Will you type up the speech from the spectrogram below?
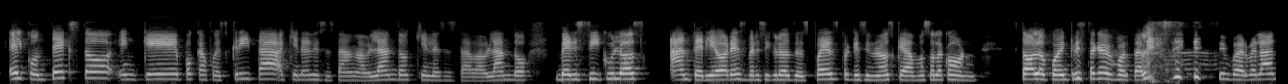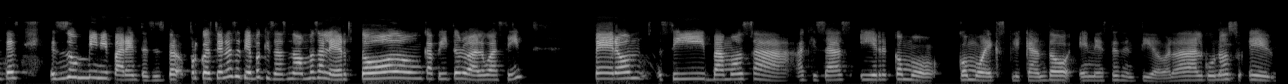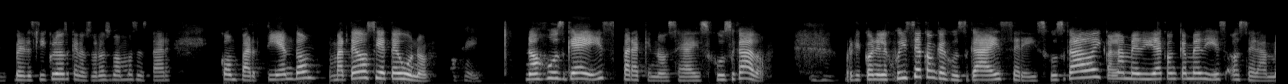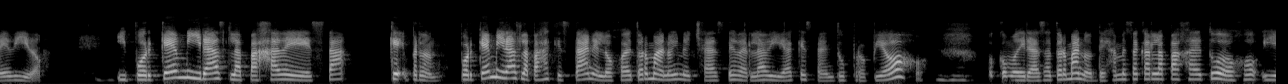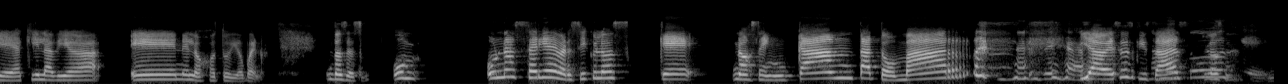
el contexto, en qué época fue escrita, a quiénes les estaban hablando, quién les estaba hablando, versículos anteriores, versículos después, porque si no nos quedamos solo con todo lo puedo en Cristo que me fortalece sin poder verlo antes. Eso es un mini paréntesis, pero por cuestiones de tiempo quizás no vamos a leer todo un capítulo o algo así, pero sí vamos a, quizás ir como, como explicando en este sentido, ¿verdad? Algunos eh, versículos que nosotros vamos a estar compartiendo. Mateo 7.1. Ok. No juzguéis para que no seáis juzgado. Porque con el juicio con que juzgáis seréis juzgado y con la medida con que medís os será medido. ¿Y por qué miras la paja de esta, que, perdón, por qué miras la paja que está en el ojo de tu hermano y no echas de ver la viga que está en tu propio ojo? O como dirás a tu hermano, déjame sacar la paja de tu ojo y he aquí la viga en el ojo tuyo. Bueno, entonces, una serie de versículos que nos encanta tomar y a veces quizás los,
